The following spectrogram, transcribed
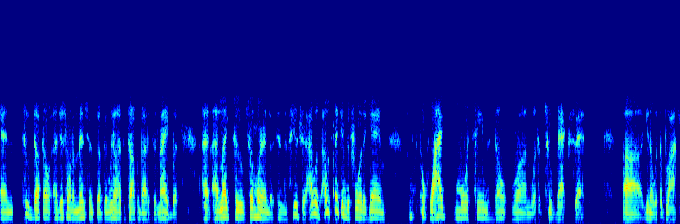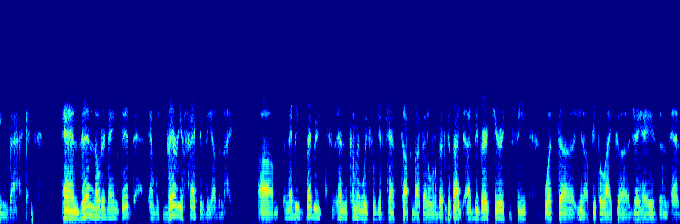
And to Duck, I, I just want to mention something. We don't have to talk about it tonight, but I'd, I'd like to somewhere in the in the future. I was I was thinking before the game, why more teams don't run with a two back set uh, you know, with the blocking back. And then Notre Dame did that and was very effective the other night. Um, maybe maybe in coming weeks we'll get a chance to talk about that a little bit because I'd, I'd be very curious to see what uh, you know people like uh, Jay Hayes and, and,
